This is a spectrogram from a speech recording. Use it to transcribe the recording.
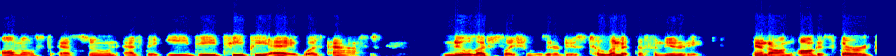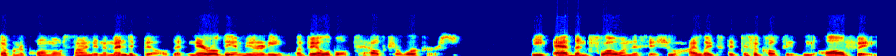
Almost as soon as the EDTPA was passed, new legislation was introduced to limit this immunity. And on August 3rd, Governor Cuomo signed an amended bill that narrowed the immunity available to healthcare workers. The ebb and flow on this issue highlights the difficulty we all face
